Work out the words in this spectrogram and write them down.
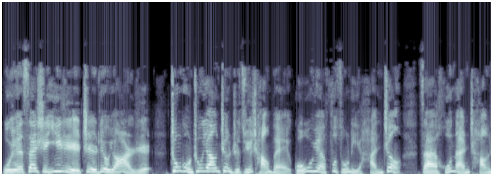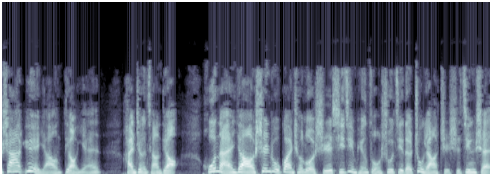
五月三十一日至六月二日，中共中央政治局常委、国务院副总理韩正在湖南长沙、岳阳调研。韩正强调，湖南要深入贯彻落实习近平总书记的重要指示精神，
